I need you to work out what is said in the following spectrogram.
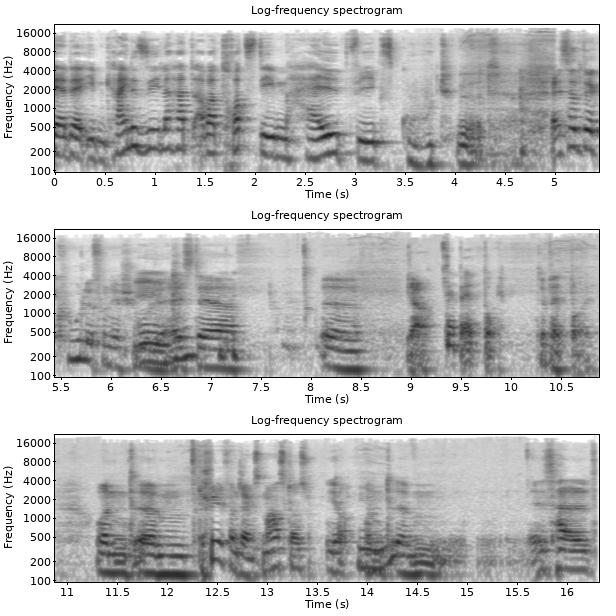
Der, der eben keine Seele hat, aber trotzdem halbwegs gut wird. er ist halt der Coole von der Schule. Er ist der, äh, ja, Der Bad Boy. Der Bad Boy. Und, ähm, Gespielt von James Masters. ja, und ähm, ist halt.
